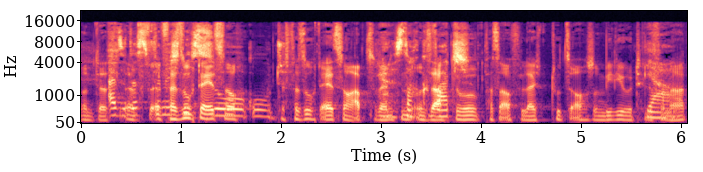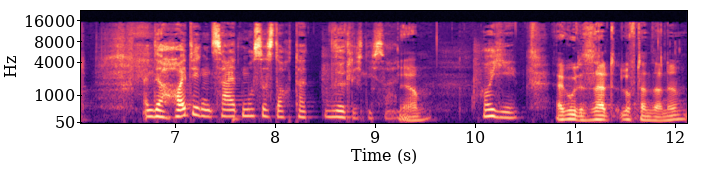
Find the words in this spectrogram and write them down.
und das, Also das äh, ich versucht er jetzt so noch, gut. das versucht er jetzt noch Ja, abzuwenden das doch und sagt, Quatsch. du, pass auf, vielleicht tut's auch so ein Videotelefonat. In der heutigen Zeit muss es doch wirklich nicht sein. Ja. Oh je. ja. gut, es ist halt Lufthansa, ne?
